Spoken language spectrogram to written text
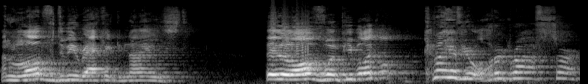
and love to be recognized. They love when people like, oh, can I have your autograph, sir?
